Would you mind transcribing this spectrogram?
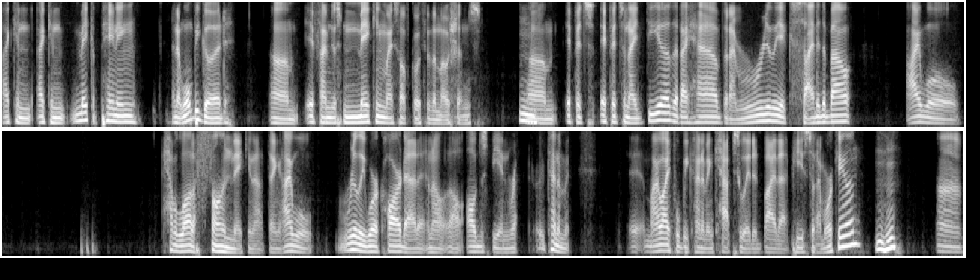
I can I can make a painting, and it won't be good um, if I'm just making myself go through the motions. Mm. Um, if it's if it's an idea that I have that I'm really excited about, I will have a lot of fun making that thing. I will really work hard at it, and I'll I'll, I'll just be in re- kind of. uh, My life will be kind of encapsulated by that piece that I'm working on. Mm-hmm. Um,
